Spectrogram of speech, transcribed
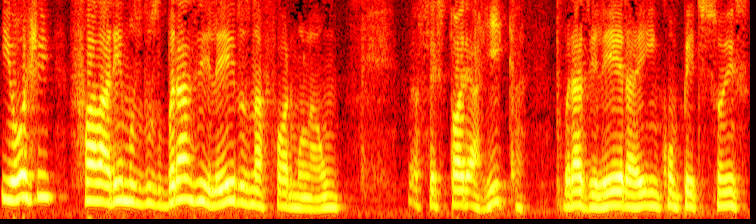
E hoje falaremos dos brasileiros na Fórmula 1. Essa história rica brasileira em competições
